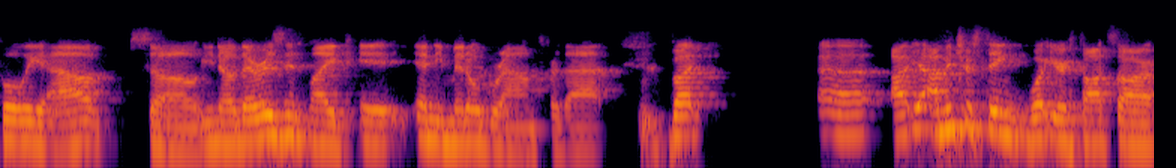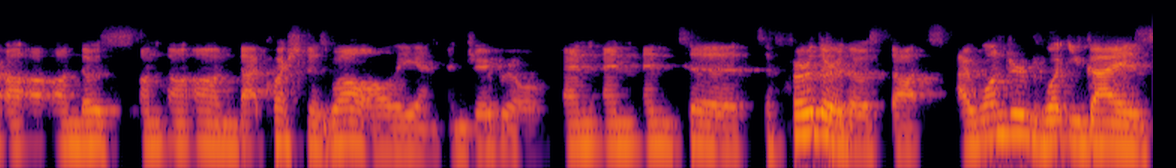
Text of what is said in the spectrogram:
fully out. So you know, there isn't like a, any middle ground for that. But uh, yeah, I'm interested what your thoughts are uh, on those on, on that question as well, Ollie and, and. And and and to to further those thoughts, I wondered what you guys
